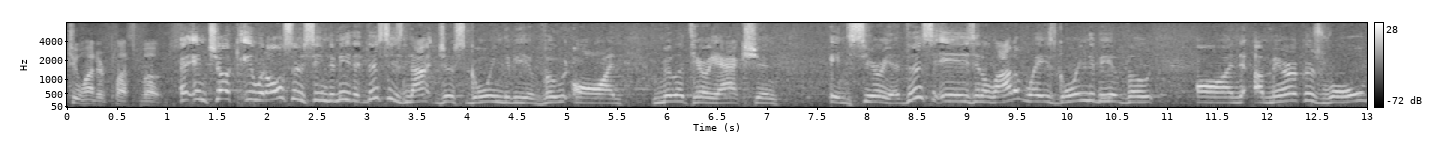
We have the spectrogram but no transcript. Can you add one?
200 plus votes. And Chuck, it would also seem to me that this is not just going to be a vote on military action in Syria. This is, in a lot of ways, going to be a vote on America's role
